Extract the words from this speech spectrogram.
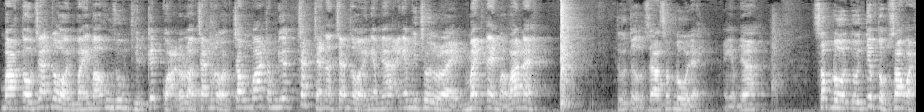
bạc cầu chẵn rồi, máy báo không dung thì kết quả đó là chẵn rồi. Trong bát, trong đĩa chắc chắn là chẵn rồi, anh em nhá. Anh em đi chơi rồi này, mạnh tay mở bát này. Tứ tử ra sóc đôi này, anh em nhá. Sóc đôi, tôi tiếp tục sau này.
